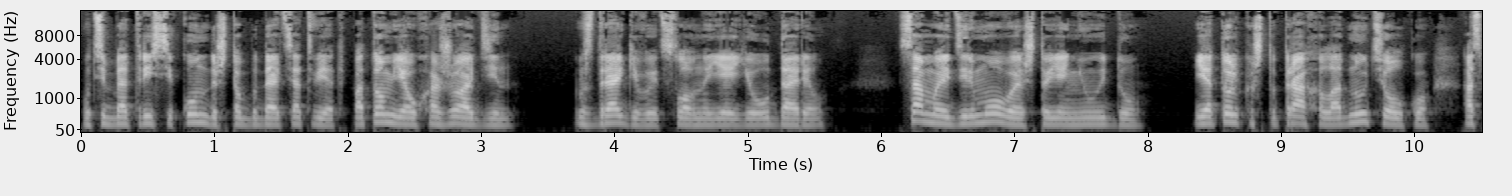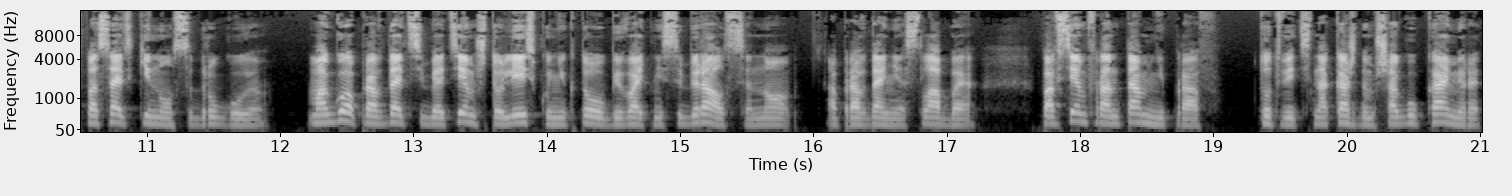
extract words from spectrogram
У тебя три секунды, чтобы дать ответ. Потом я ухожу один. Вздрагивает, словно я ее ударил. Самое дерьмовое, что я не уйду. Я только что трахал одну тёлку, а спасать кинулся другую. Могу оправдать себя тем, что Леську никто убивать не собирался, но оправдание слабое. По всем фронтам не прав. Тут ведь на каждом шагу камеры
